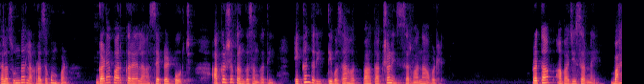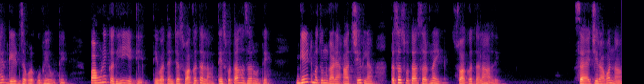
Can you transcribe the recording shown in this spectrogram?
त्याला सुंदर लाकडाचं कुंपण गाड्या पार्क करायला सेपरेट पोर्च आकर्षक रंगसंगती. एकंदरीत ती वसाहत पाहता क्षणीच सर्वांना आवडली. प्रताप आबाजी सरनाई बाहेर गेटजवळ उभे होते. पाहुणे कधीही येतील तेव्हा त्यांच्या स्वागताला ते स्वतः हजर होते. गेटमधून गाड्या आत शिरल्या तसं स्वतः सरनाईक. स्वागताला आले. सयाजीरावांना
